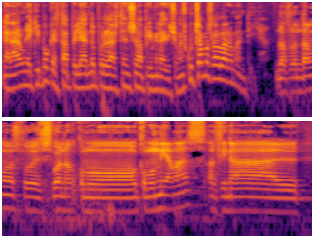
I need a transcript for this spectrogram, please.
ganar a un equipo que está peleando por el ascenso a Primera División. Escuchamos a Álvaro Mantilla. Lo afrontamos, pues bueno, como, como un día más. Al final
